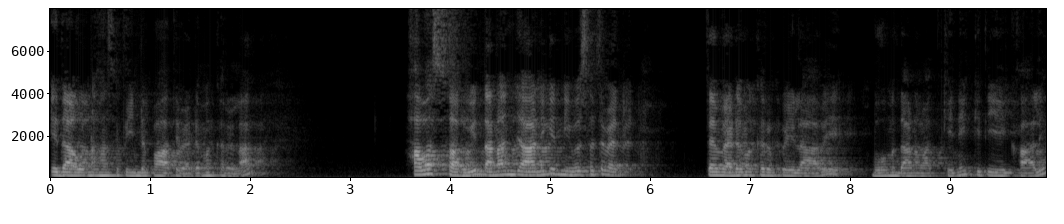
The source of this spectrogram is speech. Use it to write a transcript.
එදා උන්වහස පින්ඩ පාති වැඩම කරලා හවස් සරුවයි දනංජානික නිවසට වැඩ තැන් වැඩම කරපු වෙලාවේ බොහොම දනවත් කෙනෙක් ඉති ඒ කාලෙ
